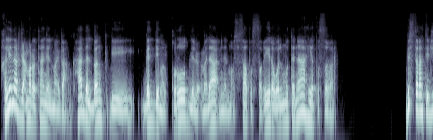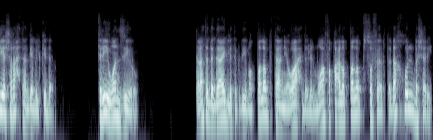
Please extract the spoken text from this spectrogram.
خلينا نرجع مرة ثانية ل MYbank. هذا البنك بيقدم القروض للعملاء من المؤسسات الصغيرة والمتناهية الصغر. باستراتيجية شرحتها قبل كده. 310 ثلاثة دقائق لتقديم الطلب ثانية واحدة للموافقة على الطلب صفر تدخل بشري.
